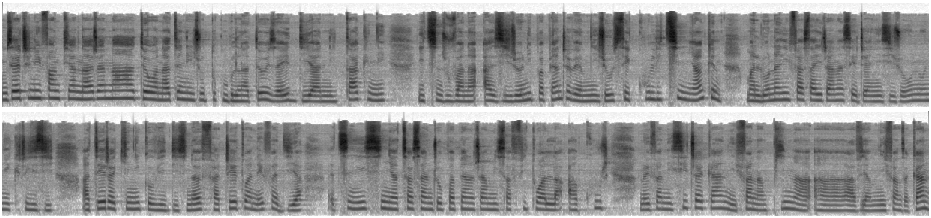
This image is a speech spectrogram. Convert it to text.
Ny sehatry ny fampianarana teo anatin'ny roa tokom-bolana teo izay dia nitaky ny hitsinjovana azy ireo ny mpampianatra avy amin'ireo sekoly tsy miankina manoloana ny fahasahiranana sedrain'izy ireo noho ny krizy ateraky ny Covid dix-neuf. Hatreto anefa dia Tsy nisy ny atsasan'ireo mpampianatra miisa fito alina akory no efa nisitraka ny fanampiana avy amin'ny fanjakana.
